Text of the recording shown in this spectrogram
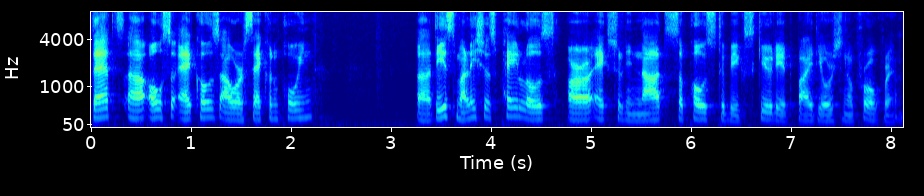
that uh, also echoes our second point. Uh, these malicious payloads are actually not supposed to be executed by the original program.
